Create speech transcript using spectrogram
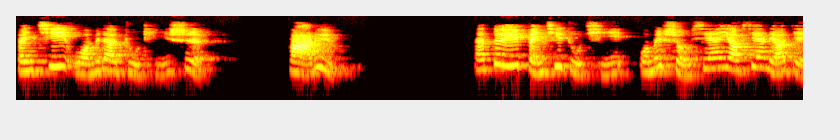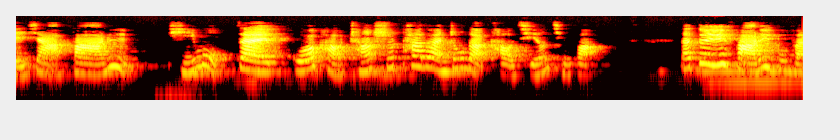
本期我们的主题是法律。那对于本期主题，我们首先要先了解一下法律题目在国考常识判断中的考情情况。那对于法律部分，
